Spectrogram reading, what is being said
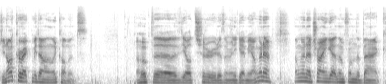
Do not correct me down in the comments. I hope the the artillery doesn't really get me. I'm gonna I'm gonna try and get them from the back.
